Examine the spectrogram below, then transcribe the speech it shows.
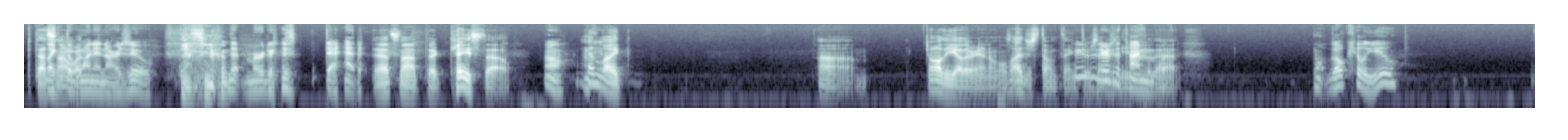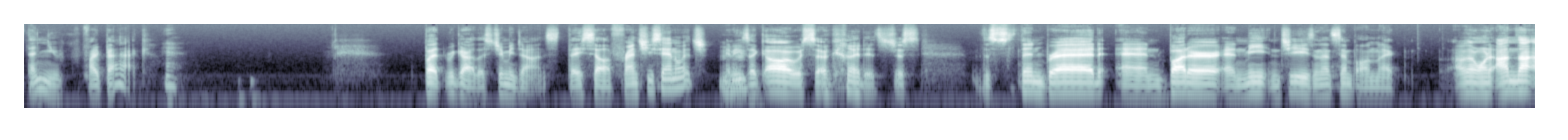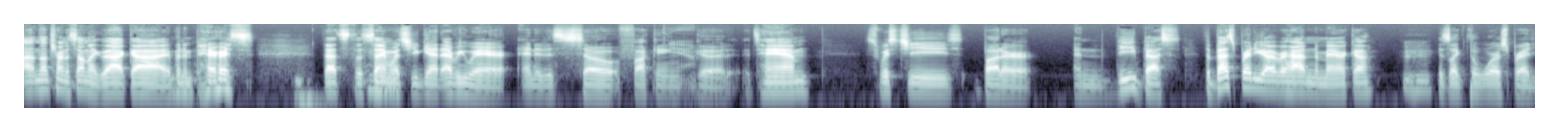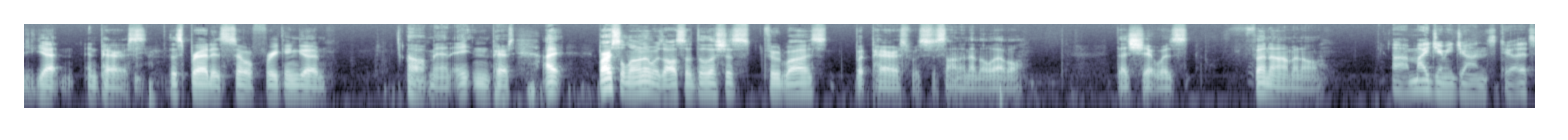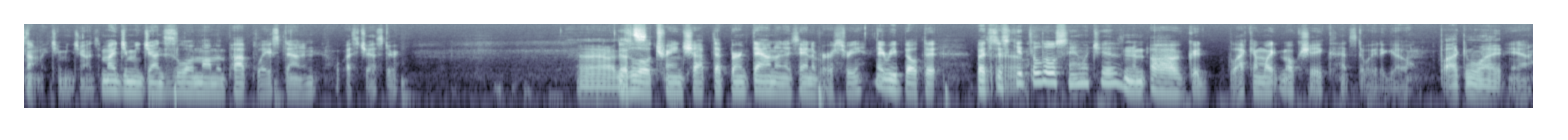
But that's like not the what, one in our zoo that murdered his dad. That's not the case though. Oh, And like, um, all the other animals, I just don't think There- there's, there's any a need time for- that. Well, they'll kill you. Then you fight back. Yeah. But regardless, Jimmy John's, they sell a Frenchie sandwich, and Mm-hmm. he's like, "Oh, it was so good. It's just this thin bread and butter and meat and cheese, and that's simple." I'm like, I don't want. I'm not. I'm not trying to sound like that guy, but in Paris, that's Mm-hmm. the sandwich you get everywhere, and it is so fucking good. It's ham, Swiss cheese, butter, and the best. The best bread you ever had in America Mhm. is like the worst bread you get in Paris. This bread is so freaking good. Oh man, ate in Paris. I Barcelona was also delicious food wise, but Paris was just on another level. That shit was phenomenal. Uh, my Jimmy John's too. That's not my Jimmy John's. My Jimmy John's is a little mom and pop place down in Westchester. Uh, There's a little train shop that burnt down on its anniversary. They rebuilt it, but just get the little sandwiches and oh, good black and white milkshake. That's the way to go. black and white. Yeah.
